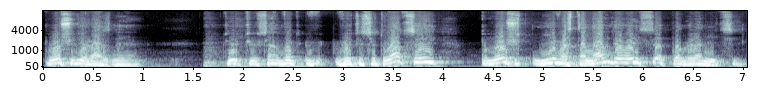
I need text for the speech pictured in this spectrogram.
площади разные. Вот в этой ситуации площадь не восстанавливается по границе.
